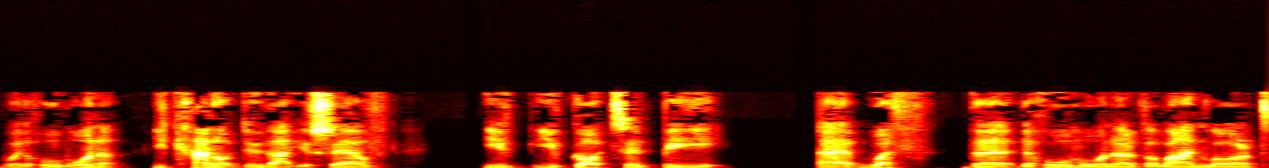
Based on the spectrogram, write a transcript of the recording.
with a homeowner. You cannot do that yourself. You've, you've got to be, uh, with the, the homeowner, the landlord,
